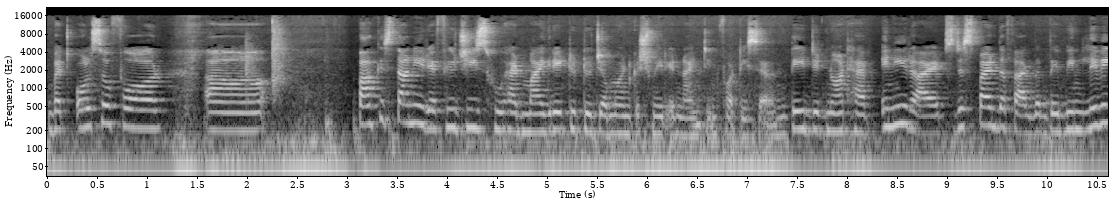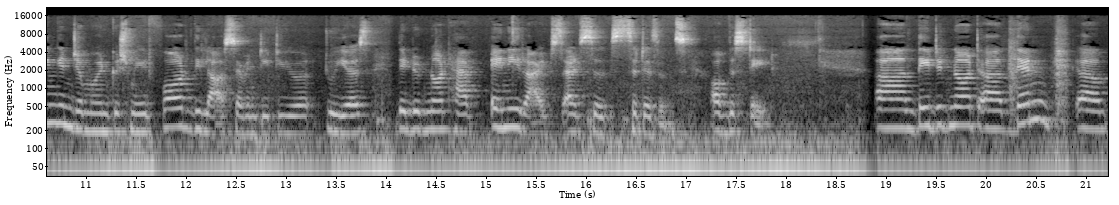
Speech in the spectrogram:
but also for uh, Pakistani refugees who had migrated to Jammu and Kashmir in 1947. They did not have any rights, despite the fact that they've been living in Jammu and Kashmir for the last 72 years. They did not have any rights as citizens of the state. Uh, they did not uh, then uh,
